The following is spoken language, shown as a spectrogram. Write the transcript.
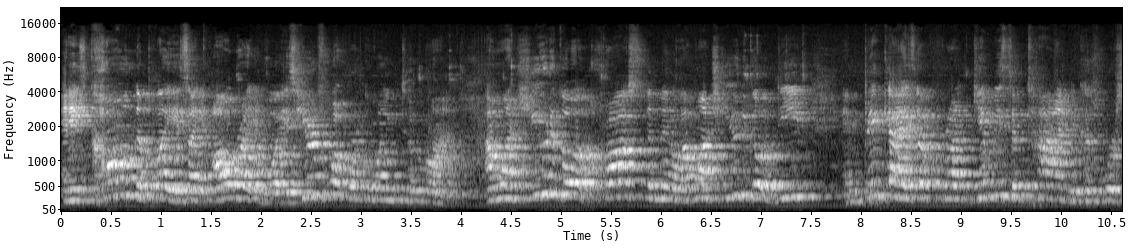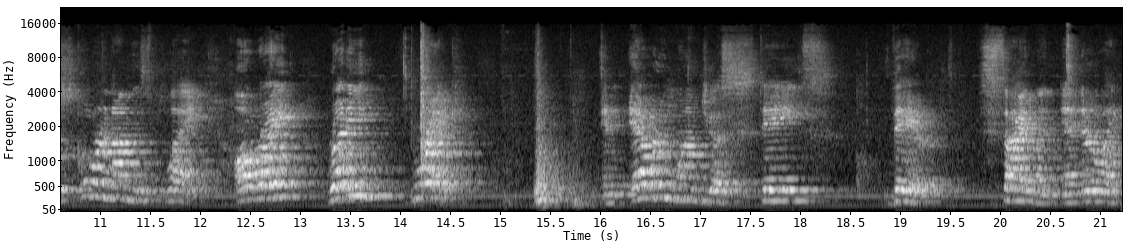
And he's calling the play. He's like, all right, boys, here's what we're going to run. I want you to go across the middle. I want you to go deep and big guys up front, give me some time because we're scoring on this play. All right? Ready? Break. And everyone just stays there, silent, and they're like,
